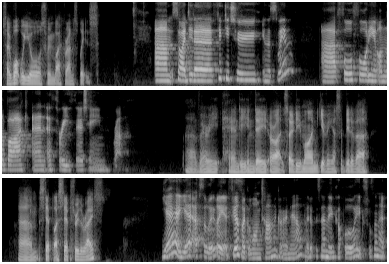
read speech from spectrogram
So what were your swim bike run splits? Um, so I did a fifty two in the swim, uh, four forty on the bike, and a three thirteen run. Uh, very handy indeed. All right. So, do you mind giving us a bit of a step by step through the race? Yeah, yeah, absolutely. It feels like a long time ago now, but it was only a couple of weeks, wasn't it?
